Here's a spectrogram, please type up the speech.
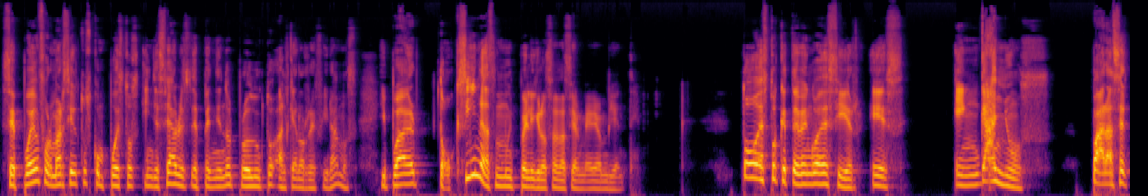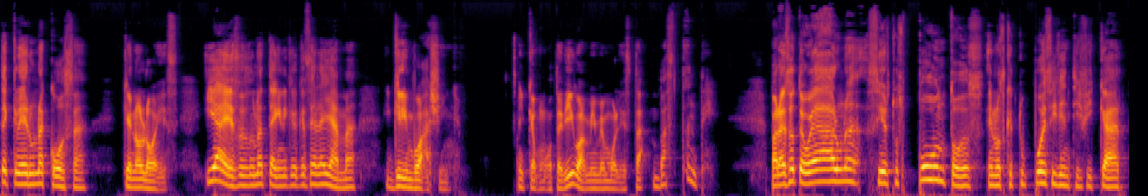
se pueden formar ciertos compuestos indeseables dependiendo del producto al que nos refiramos. Y puede haber toxinas muy peligrosas hacia el medio ambiente. Todo esto que te vengo a decir es engaños para hacerte creer una cosa que no lo es. Y a eso es una técnica que se le llama greenwashing. Y como te digo, a mí me molesta bastante. Para eso te voy a dar ciertos puntos en los que tú puedes identificar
